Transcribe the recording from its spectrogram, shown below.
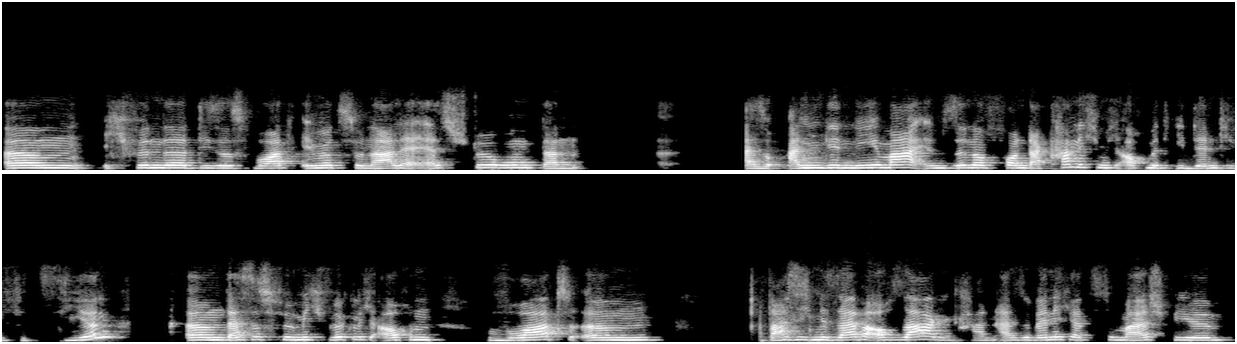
Ähm, ich finde dieses Wort emotionale Essstörung dann äh, also angenehmer im Sinne von, da kann ich mich auch mit identifizieren. Ähm, das ist für mich wirklich auch ein Wort, ähm, was ich mir selber auch sagen kann. Also wenn ich jetzt zum Beispiel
